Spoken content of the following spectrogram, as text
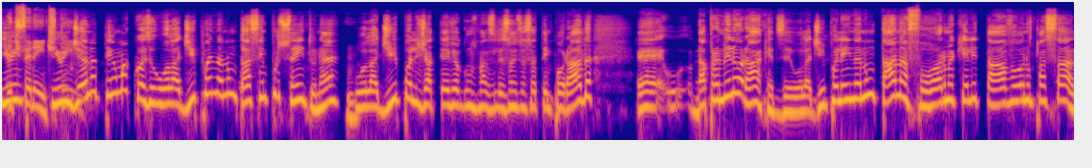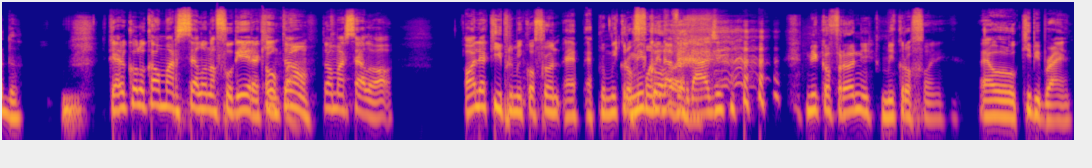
E, é o- diferente. E o Tem- Indiana tem uma coisa, o Oladipo ainda não tá 100%, né? Hum. O Oladipo, ele já teve algumas lesões essa temporada, é, o- dá pra melhorar, quer dizer, o Oladipo ele ainda não tá na forma que ele tava o ano passado. Quero colocar o Marcelo na fogueira aqui, Opa. então. Então, Marcelo, ó, olha aqui pro microfone. É, é pro microfone Micro- da verdade. Microfone. microfone. É o Kibe Bryant.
